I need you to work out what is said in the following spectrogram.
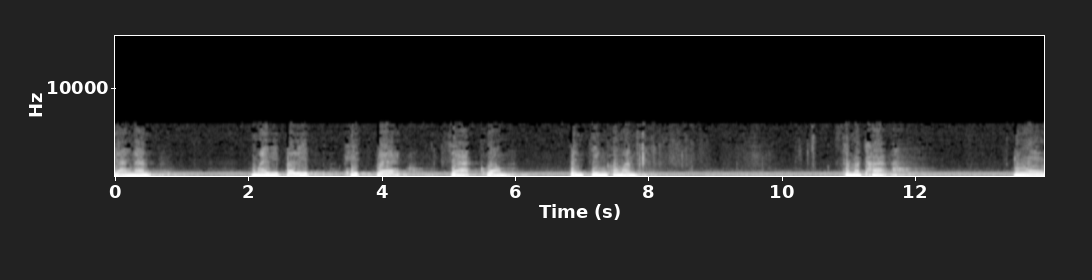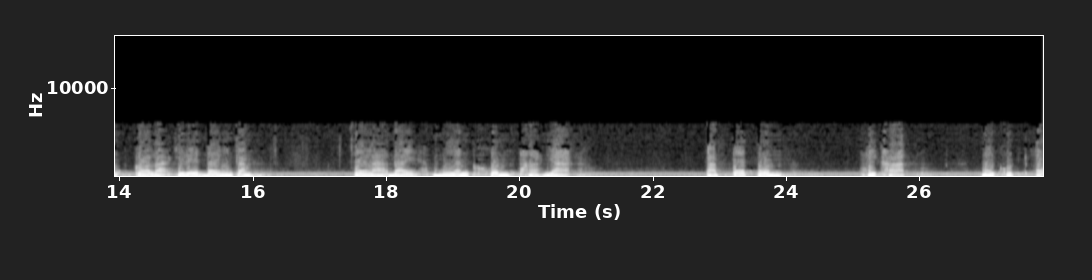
อย่างนั้น ไม่วิปริตผิดแปลกจากความเป็นจริงของมัน สมถะก็ละกิเลสได้เหมือนกัน แต่ละได้เหมือนคนถากหญ้าตัดแต่ต้นให้ขาด ไม่ขุดเอา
